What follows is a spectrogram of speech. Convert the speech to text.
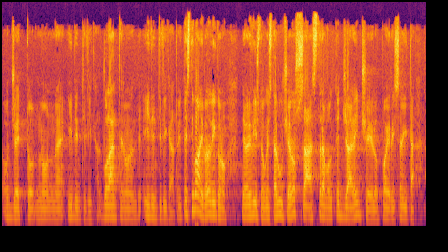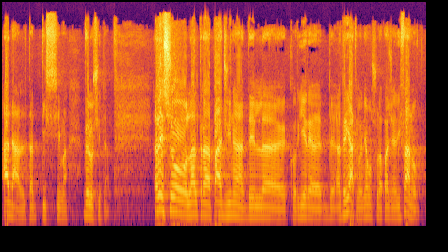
oggetto non identificato, volante non identificato. I testimoni però dicono di aver visto questa luce rossastra volteggiare in cielo, poi risalita ad altissima velocità. Adesso l'altra pagina del Corriere Adriatico, andiamo sulla pagina di Fano,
